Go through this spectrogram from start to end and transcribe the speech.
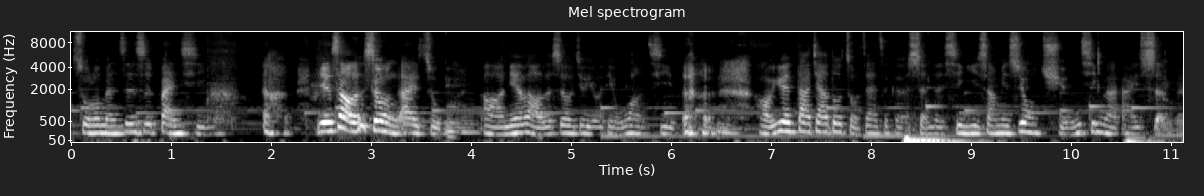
所罗门，真是半心。年少的时候很爱主，啊、年老的时候就有点忘记了。嗯、好，愿大家都走在这个神的心意上面，是用全心来爱神。嗯、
